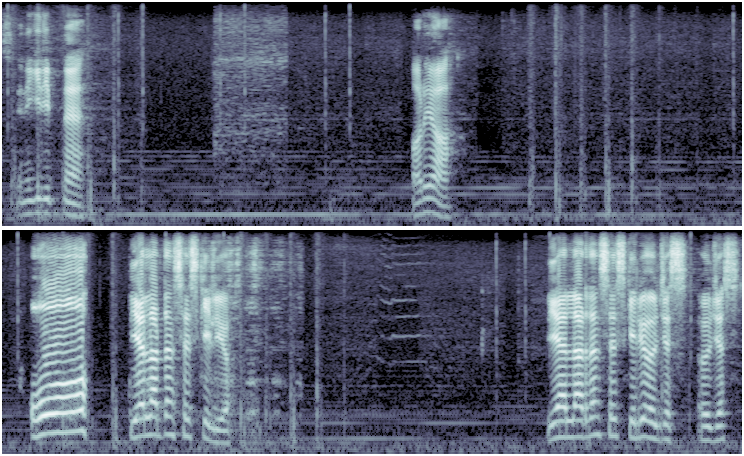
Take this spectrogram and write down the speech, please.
Seni git ipne. Var ya. Oo! Bir yerlerden ses geliyor. Bir yerlerden ses geliyor öleceğiz. Öleceğiz.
